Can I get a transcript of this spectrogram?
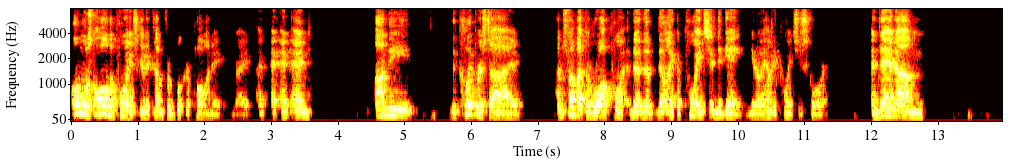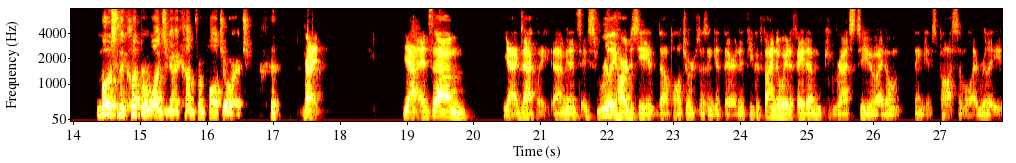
almost all the points are going to come from Booker, Paul, and Ayton, right? And and on the the Clipper side, I'm just talking about the raw point, the, the, the like the points in the game, you know, how many points you score. And then um, most of the Clipper ones are going to come from Paul George. right. Yeah, it's um, yeah, exactly. I mean, it's it's really hard to see that Paul George doesn't get there. And if you could find a way to fade him, congrats to you. I don't think it's possible. I really.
